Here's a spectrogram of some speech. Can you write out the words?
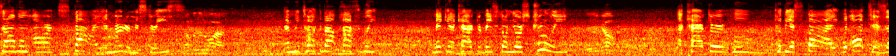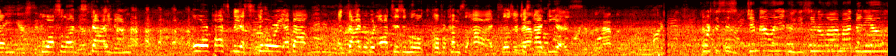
some of them are spy and murder mysteries. Some of them are. And we talked about possibly making a character based on yours truly, There you go. A character who could be a spy with autism who also likes diving, or possibly a story about a diver with autism who overcomes the odds. Those are just ideas. Of course, this is Jim Elliott, who you've seen a lot of my videos.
